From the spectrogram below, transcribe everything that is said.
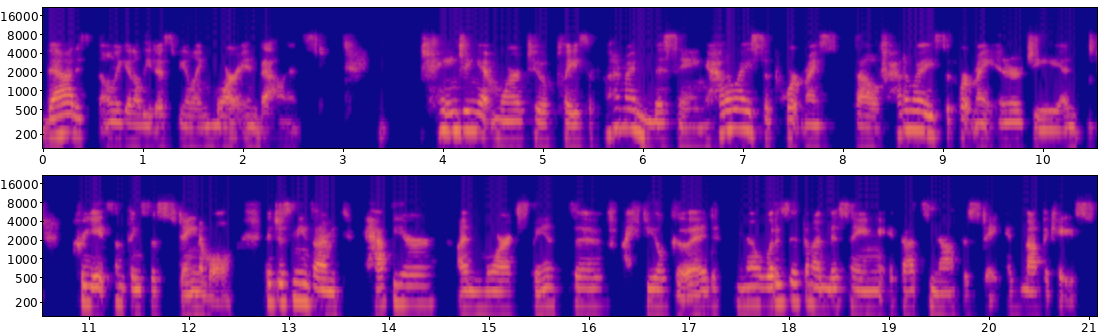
that is only going to lead us feeling more imbalanced. Changing it more to a place of what am I missing? How do I support myself? How do I support my energy and create something sustainable? It just means I'm happier, I'm more expansive, I feel good. You know, what is it that I'm missing if that's not the state and not the case?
